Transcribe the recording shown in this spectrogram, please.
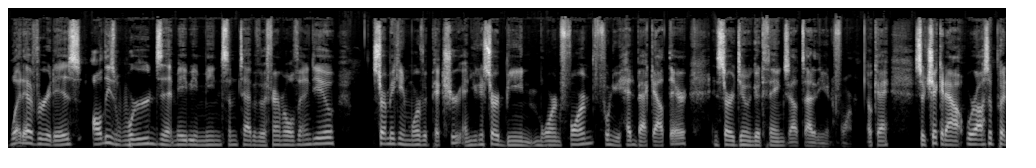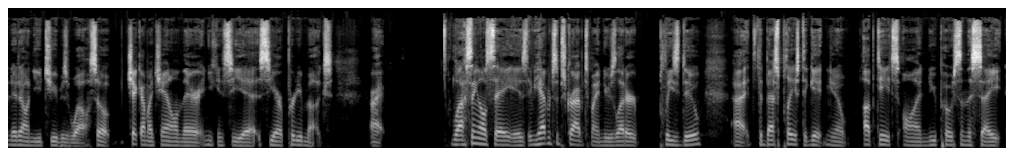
whatever it is, all these words that maybe mean some type of ephemeral thing to you, start making more of a picture and you can start being more informed when you head back out there and start doing good things outside of the uniform. Okay. So check it out. We're also putting it on YouTube as well. So check out my channel in there and you can see, uh, see our pretty mugs. All right. last thing I'll say is if you haven't subscribed to my newsletter, please do. Uh, it's the best place to get, you know, updates on new posts on the site,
